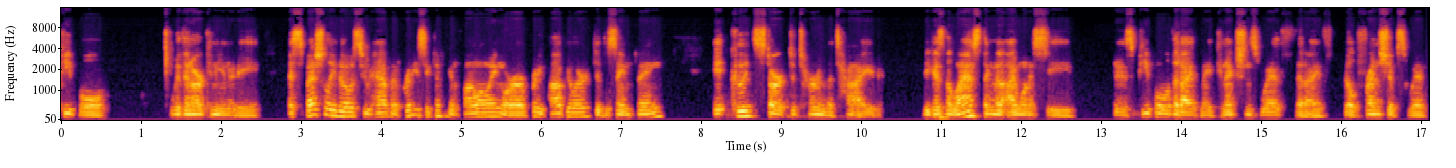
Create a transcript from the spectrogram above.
people within our community, especially those who have a pretty significant following or are pretty popular, did the same thing, it could start to turn the tide. Because the last thing that I want to see is people that I've made connections with, that I've built friendships with,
